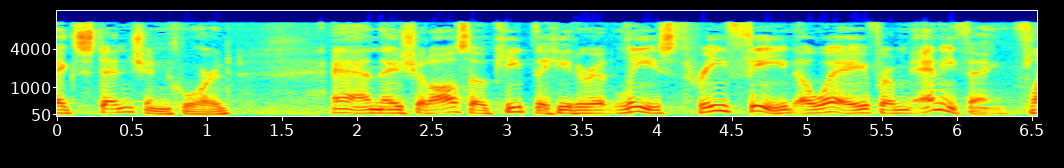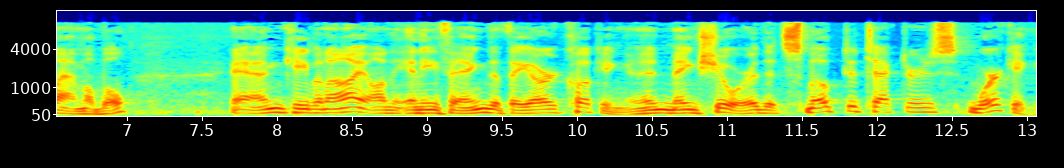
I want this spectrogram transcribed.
extension cord. And they should also keep the heater at least three feet away from anything flammable and keep an eye on anything that they are cooking and make sure that smoke detectors working.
